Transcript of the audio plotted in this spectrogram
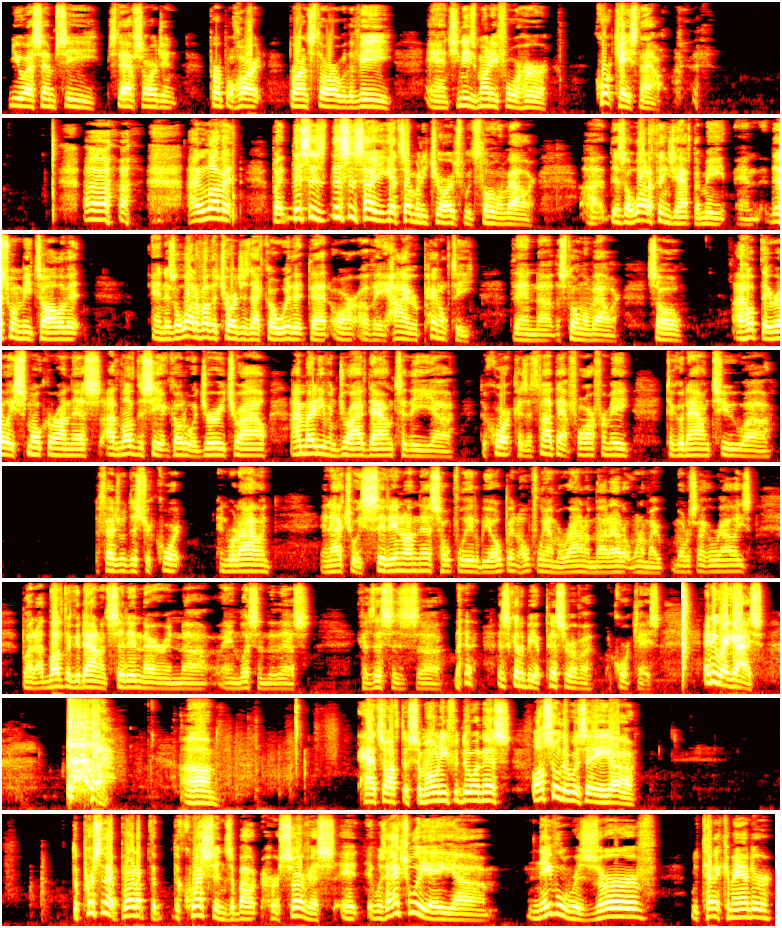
USMC staff sergeant, Purple Heart, Bronze Star with a V, and she needs money for her court case now. uh, I love it, but this is this is how you get somebody charged with stolen valor. Uh, there's a lot of things you have to meet, and this one meets all of it. And there's a lot of other charges that go with it that are of a higher penalty than uh, the stolen valor. So I hope they really smoke her on this. I'd love to see it go to a jury trial. I might even drive down to the uh, the court because it's not that far for me to go down to uh, the federal district court in Rhode Island and actually sit in on this. Hopefully it'll be open. Hopefully I'm around. I'm not out at one of my motorcycle rallies. But I'd love to go down and sit in there and uh, and listen to this because this is uh, this is going to be a pisser of a, a court case. Anyway, guys, um, hats off to Simone for doing this. Also, there was a uh, the person that brought up the, the questions about her service. It, it was actually a uh, Naval Reserve Lieutenant Commander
